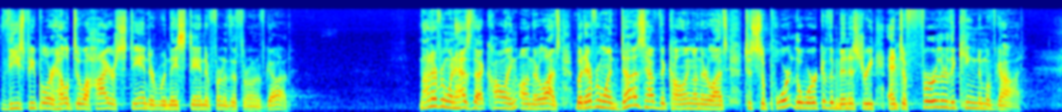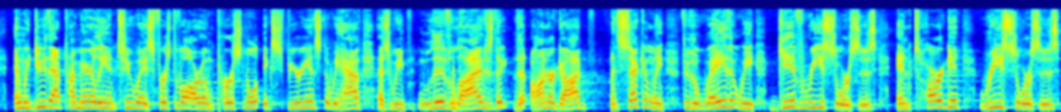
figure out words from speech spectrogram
these people are held to a higher standard when they stand in front of the throne of God. Not everyone has that calling on their lives, but everyone does have the calling on their lives to support the work of the ministry and to further the kingdom of God. And we do that primarily in two ways. First of all, our own personal experience that we have as we live lives that, that honor God. And secondly, through the way that we give resources and target resources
